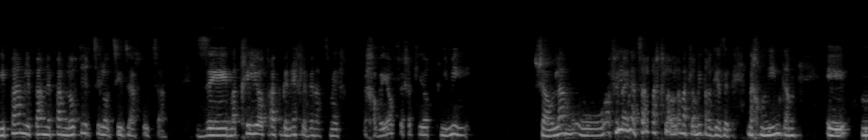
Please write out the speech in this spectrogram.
מפעם לפעם לפעם לא תרצי להוציא את זה החוצה. זה מתחיל להיות רק בינך לבין עצמך. החוויה הופכת להיות פנימית, שהעולם הוא, אפילו אם יצא לך לעולם, את לא מתרגזת. אנחנו נהיים גם אה,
